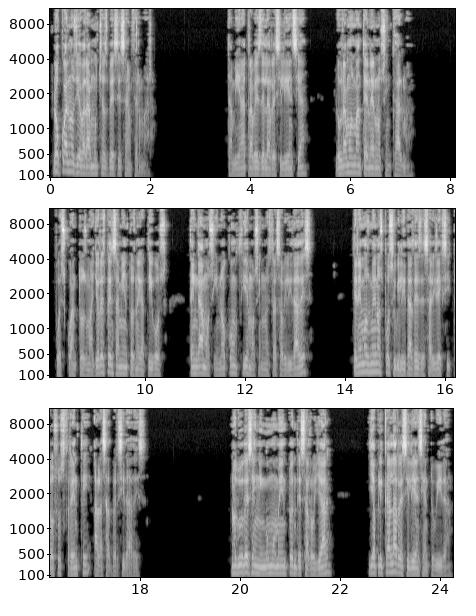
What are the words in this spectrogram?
lo cual nos llevará muchas veces a enfermar. También a través de la resiliencia logramos mantenernos en calma, pues cuantos mayores pensamientos negativos tengamos y no confiemos en nuestras habilidades, tenemos menos posibilidades de salir exitosos frente a las adversidades. No dudes en ningún momento en desarrollar y aplicar la resiliencia en tu vida,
